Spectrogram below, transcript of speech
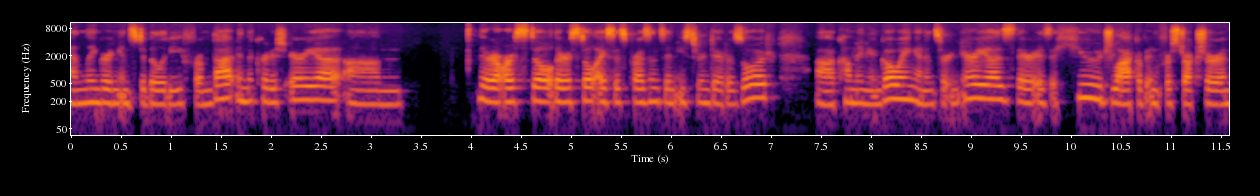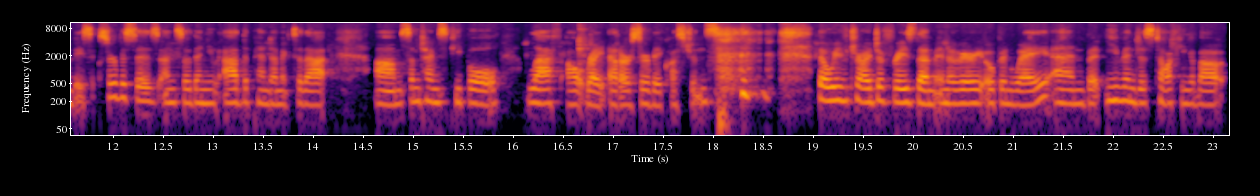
and lingering instability from that in the Kurdish area. Um, there are still there is still ISIS presence in eastern Deir ez-Zor, uh, coming and going, and in certain areas there is a huge lack of infrastructure and basic services. And so then you add the pandemic to that. Um, sometimes people laugh outright at our survey questions, though we've tried to phrase them in a very open way. And but even just talking about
